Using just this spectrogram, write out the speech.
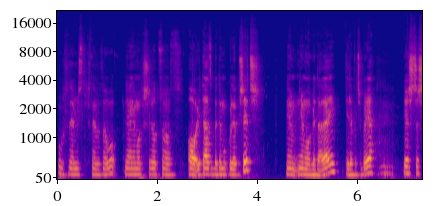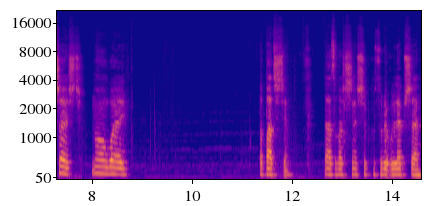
Kurde, mi skipnąłem znowu. Ja nie mogę się odsunąć. O, i teraz będę mógł ulepszyć. Nie, nie mogę dalej. Ile potrzebuję? Jeszcze sześć. No way. To patrzcie. Teraz właśnie szybko sobie ulepszę.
